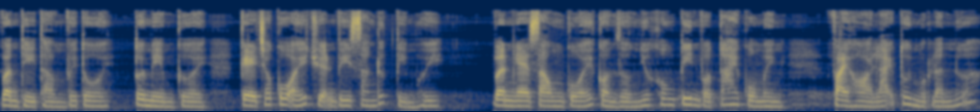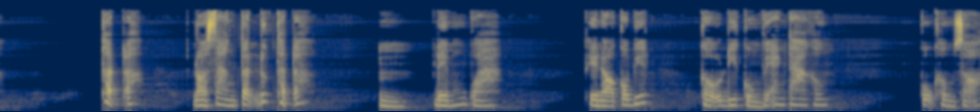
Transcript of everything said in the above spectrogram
Vân thì thầm với tôi, tôi mỉm cười, kể cho cô ấy chuyện Vi sang Đức tìm Huy. Vân nghe xong cô ấy còn dường như không tin vào tai của mình, phải hỏi lại tôi một lần nữa. Thật á? Nó sang tận Đức thật á? Ừ, đêm hôm qua. Thì nó có biết cậu đi cùng với anh ta không? Cũng không rõ.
